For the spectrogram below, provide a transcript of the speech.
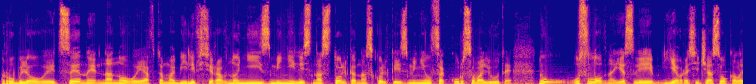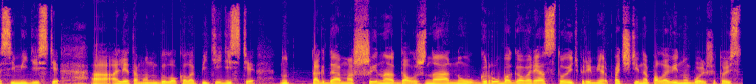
рублевые цены на новые автомобили все равно не изменились настолько, насколько изменился курс валюты. Ну, условно, если евро сейчас около 70, а, а летом он был около 50, ну, тогда машина должна, ну, грубо говоря, стоить пример, почти наполовину больше. То есть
